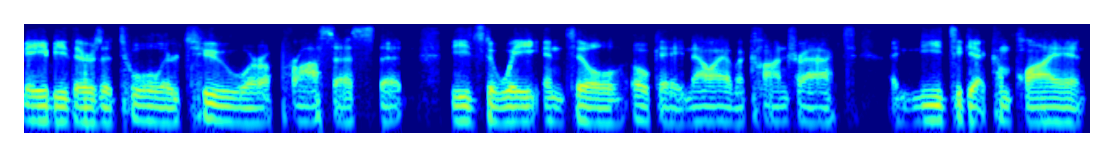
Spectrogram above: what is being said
maybe there's a tool or two or a process that needs to wait until okay now i have a contract i need to get compliant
